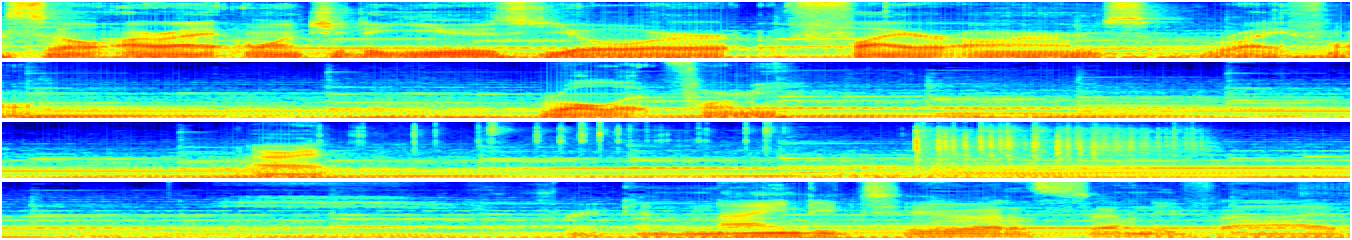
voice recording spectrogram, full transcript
So, all right, I want you to use your firearms rifle. Roll it for me. All right. Freaking 92 out of 75.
